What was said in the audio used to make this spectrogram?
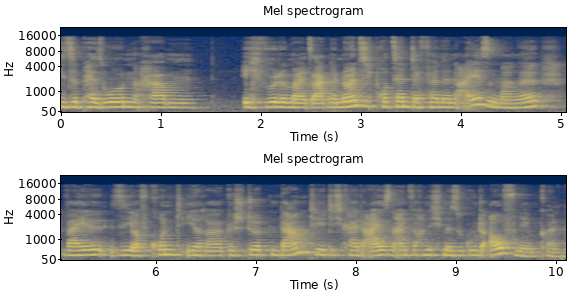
Diese Personen haben ich würde mal sagen, in 90 Prozent der Fälle einen Eisenmangel, weil sie aufgrund ihrer gestörten Darmtätigkeit Eisen einfach nicht mehr so gut aufnehmen können.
